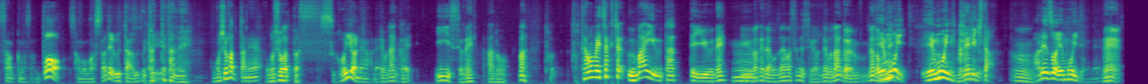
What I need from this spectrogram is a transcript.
佐久間さんとサンボマスターで歌うっていう。歌ってたね。面白かったね。面白かったっす。すごいよね、あれで。もなんか、いいっすよね。あの、まあ、と、とてもめちゃくちゃうまい歌っていうね、うんいうわけではございませんでしたけど、でもなんか、なんかエモい、エモいに胸に来た。うん。あれぞエモいだよね。ね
